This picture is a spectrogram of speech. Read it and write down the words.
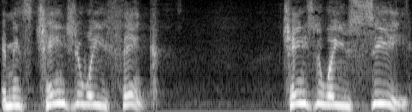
It means change the way you think, change the way you see,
